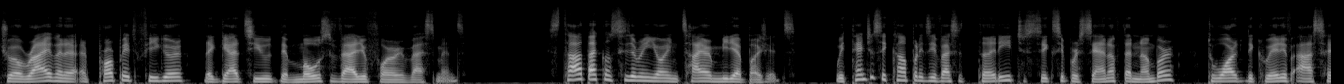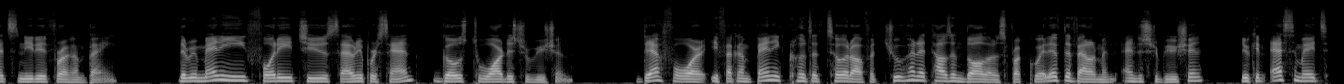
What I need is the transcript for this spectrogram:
to arrive at an appropriate figure that gets you the most value for your investment. Start by considering your entire media budget we tend to see companies invest 30 to 60% of that number toward the creative assets needed for a campaign. The remaining 40 to 70% goes toward distribution. Therefore, if a campaign includes a total of $200,000 for creative development and distribution, you can estimate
